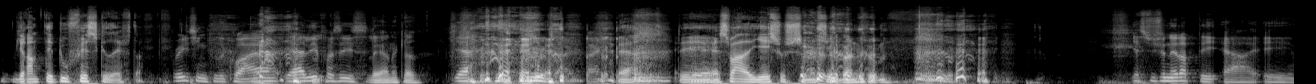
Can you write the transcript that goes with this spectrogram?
vi ramte det, du fiskede efter. Preaching to the choir. Ja, lige præcis. Læreren er glad. Ja. Ja, det er svaret af Jesus, som man siger i børneklubben. Jeg synes jo netop, det er... Øh,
